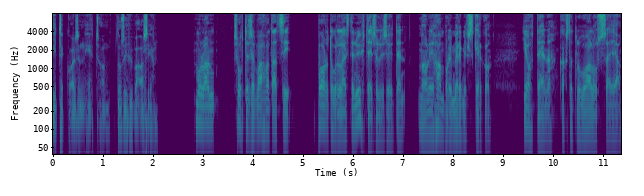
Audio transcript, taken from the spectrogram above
itse koen sen niin, että se on tosi hyvä asia. Mulla on suhteellisen vahva tatsi portugalilaisten yhteisöllisyyteen. Mä olin Hampurin merimieskirkon johtajana 2000-luvun alussa ja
